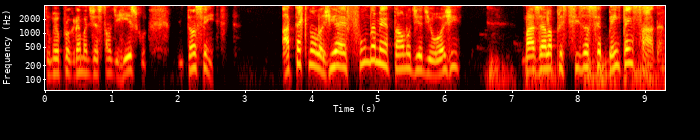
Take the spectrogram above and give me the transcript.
do meu programa de gestão de risco. Então, assim, a tecnologia é fundamental no dia de hoje, mas ela precisa ser bem pensada.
